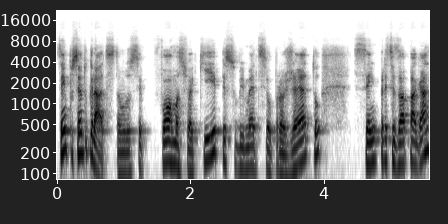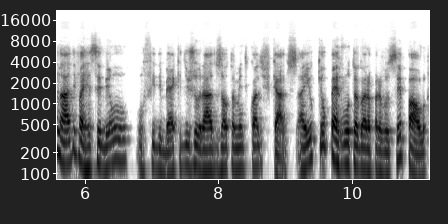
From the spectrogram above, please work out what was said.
100% grátis. Então você forma sua equipe, submete seu projeto, sem precisar pagar nada e vai receber um, um, feedback de jurados altamente qualificados. Aí o que eu pergunto agora para você, Paulo,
